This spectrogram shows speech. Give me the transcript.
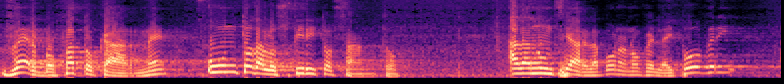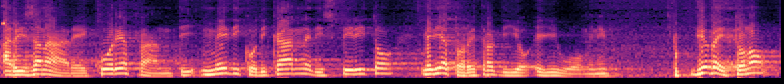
verbo fatto carne, unto dallo Spirito Santo ad annunziare la buona novella ai poveri, a risanare i cuori affranti, medico di carne e di spirito, mediatore tra Dio e gli uomini. Vi ho detto, no?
